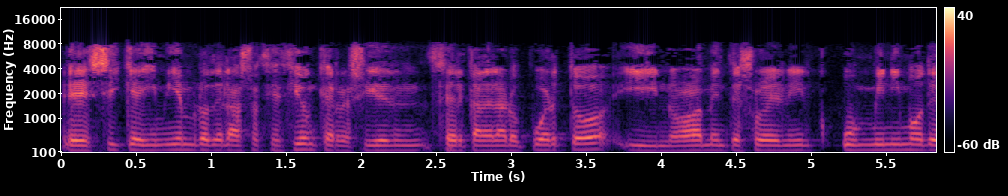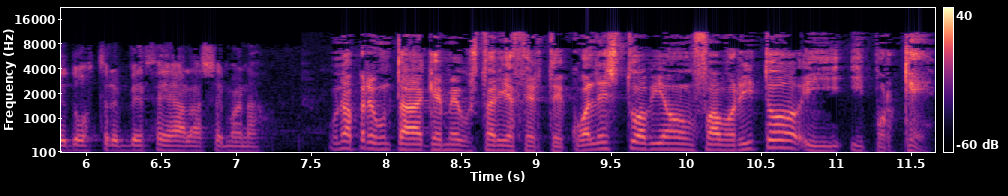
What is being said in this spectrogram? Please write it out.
Eh, sí que hay miembros de la asociación que residen cerca del aeropuerto y normalmente suelen ir un mínimo de dos tres veces a la semana. Una pregunta que me gustaría hacerte. ¿Cuál es tu avión favorito y, por qué?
